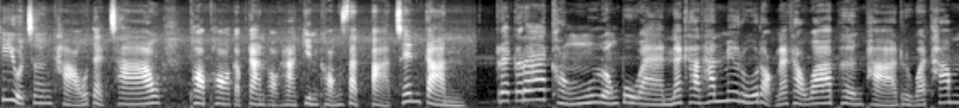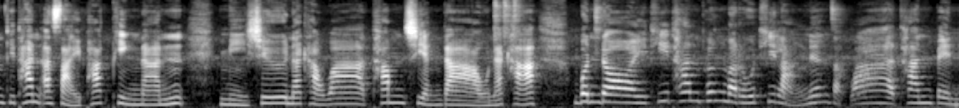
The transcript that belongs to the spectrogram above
ที่อยู่เชิงเขาแต่เช้า พอๆกับการออกหากินของสัตว์ป่าเช่นกัน แรก ๆ ของหลวงปู่แหวนนะคะ ท่านไม่รู้หรอกนะคะว่าเพิงผาหรือว่าถ้ำที่ท่านอาศัยพักพิงนั้น มีชื่อนะคะว่าถ้ำเชียงดาวนะคะ บนดอยที่ท่านเพิ่งมารู้ทีหลังเนื่องจากว่าท่านเป็น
